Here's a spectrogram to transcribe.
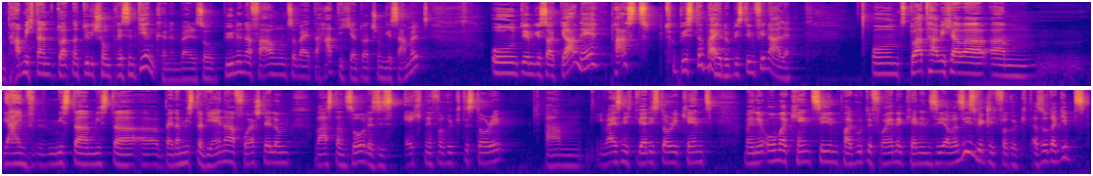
und habe mich dann dort natürlich schon präsentieren können, weil so Bühnenerfahrung und so weiter hatte ich ja dort schon gesammelt. Und die haben gesagt, ja, nee, passt, du bist dabei, du bist im Finale. Und dort habe ich aber ähm, ja, im Mr. Mr. Äh, bei der Mr. Vienna Vorstellung war es dann so, das ist echt eine verrückte Story. Ähm, ich weiß nicht, wer die Story kennt. Meine Oma kennt sie, ein paar gute Freunde kennen sie, aber sie ist wirklich verrückt. Also da gibt es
